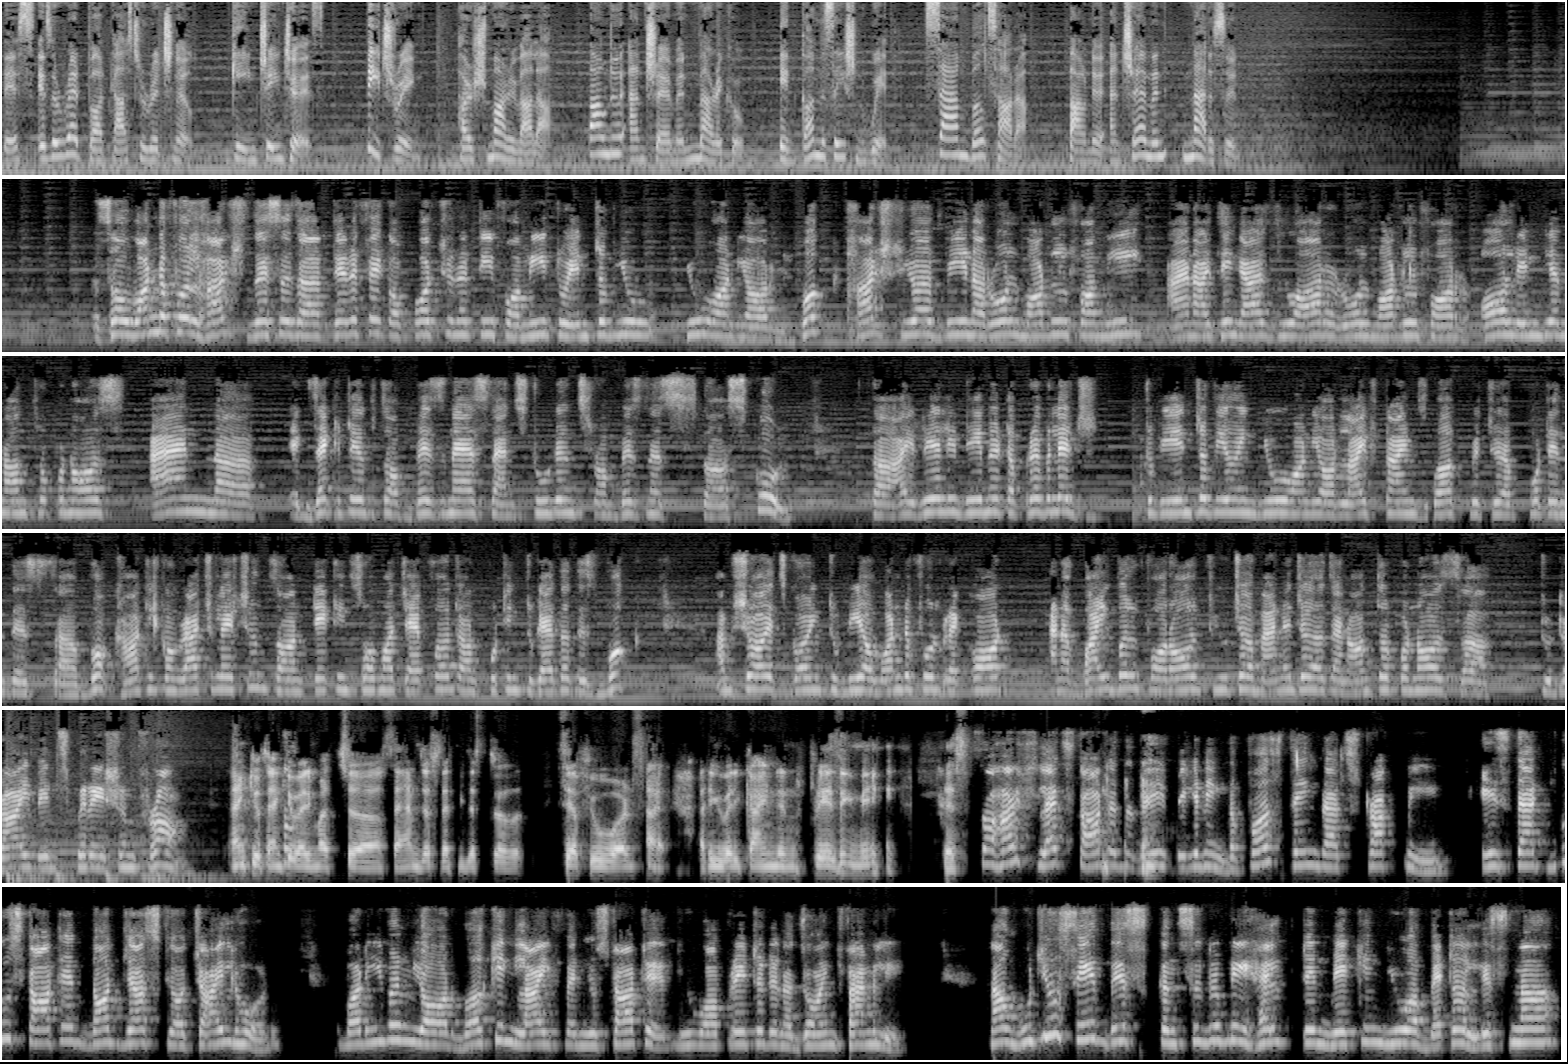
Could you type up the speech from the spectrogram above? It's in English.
This is a Red Podcast original, Game Changers, featuring Harsh Mariwala, founder and chairman Marico, in conversation with Sam Balsara, founder and chairman Madison. So wonderful, Harsh. This is a terrific opportunity for me to interview you on your book. Harsh, you have been a role model for me, and I think as you are a role model for all Indian entrepreneurs and uh, executives of business and students from business uh, school. So I really deem it a privilege to be interviewing you on your lifetime's work, which you have put in this uh, book. Hearty congratulations on taking so much effort on putting together this book. I'm sure it's going to be a wonderful record and a Bible for all future managers and entrepreneurs uh, to drive inspiration from. Thank you. Thank you very much, uh, Sam. Just let me just uh, say a few words. I, I think you're very kind in praising me. Yes. So, Harsh, let's start at the very beginning. The first thing that struck me is that you started not just your childhood, but even your working life when you started, you operated in a joint family. Now, would you say this considerably helped in making you a better listener,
